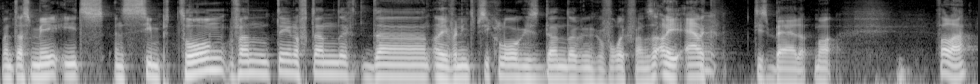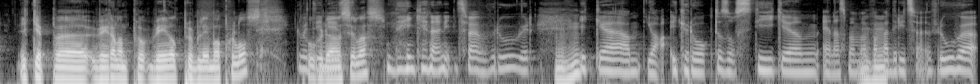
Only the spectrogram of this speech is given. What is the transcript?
Want dat is meer iets, een symptoom van het een of het ander, dan, allee, van iets psychologisch, dan er een gevolg van. Allee, eigenlijk, Mm. Het is beide. Maar, voilà. Ik heb eh, weer al een pro- wereldprobleem opgelost. Ik moet gedaan, Silas. denken aan iets van vroeger. Mhm. Ik, eh, ja, ik rookte zo stiekem. En als mama en Mhm. papa er iets van vroegen...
